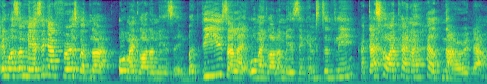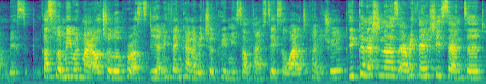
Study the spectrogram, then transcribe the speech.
It was amazing at first, but not, oh my god, amazing. But these are like, oh my god, amazing instantly. Like that's how I kind of help narrow it down, basically. Because for me, with my ultra low porosity, anything kind of rich and creamy sometimes takes a while to penetrate. Deep conditioners, everything she scented.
